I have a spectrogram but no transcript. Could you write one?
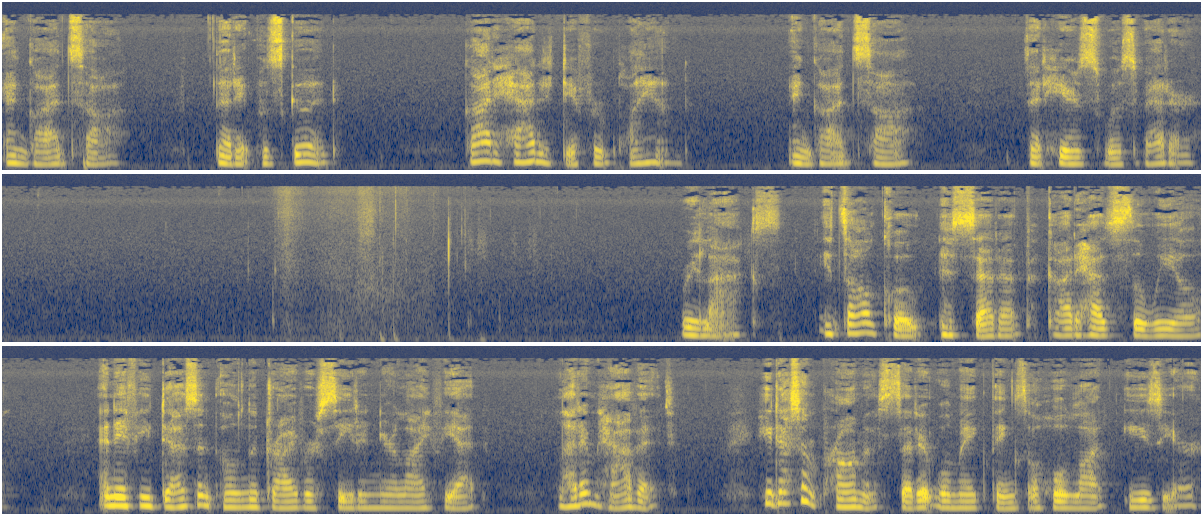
And God saw that it was good. God had a different plan, and God saw that his was better. Relax. It's all, quote, a setup. God has the wheel. And if He doesn't own the driver's seat in your life yet, let Him have it. He doesn't promise that it will make things a whole lot easier,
